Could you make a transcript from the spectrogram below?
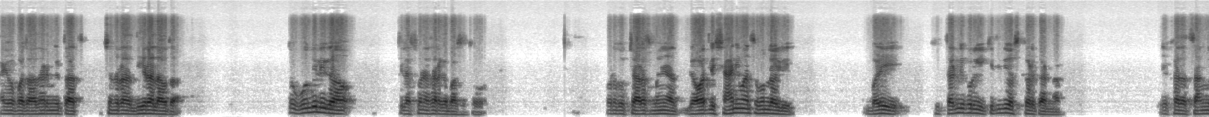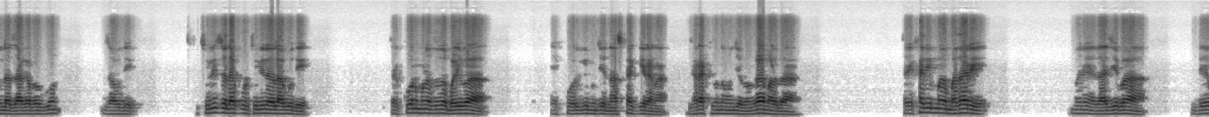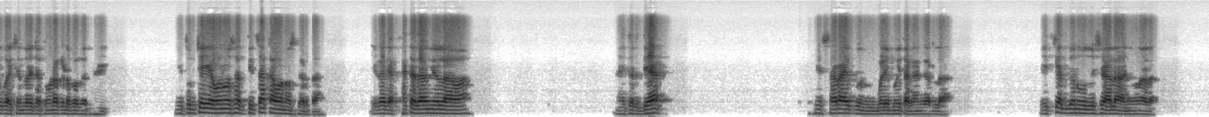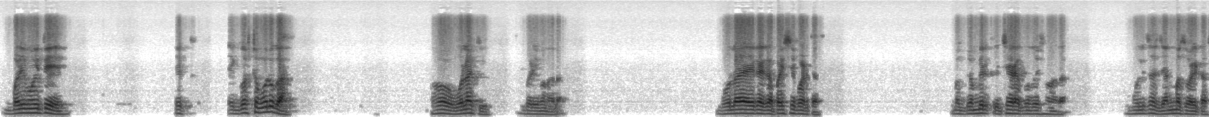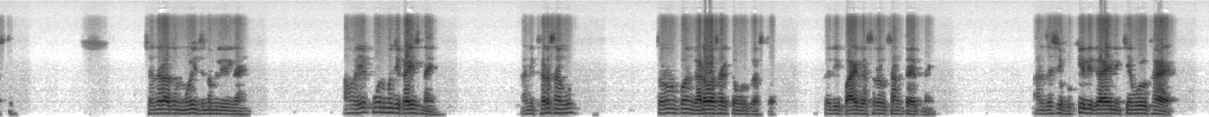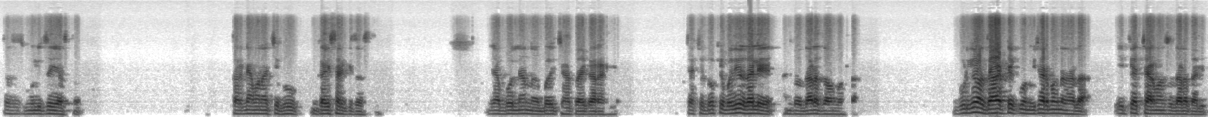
आईबापाचा आधार मिळताच चंद्राला धीर आला होता तो गोंदुली गाव तिला सोन्यासारखा भासत. हो परंतु चारच महिन्यात गावातली शहाणी माणसं होऊन लागली. बळी तरणीपूर्वी तरणी पोरगी किती दिवस कड काढणार? एखादा चांगला जागा बघून जाऊ दे. चुलीचं लाकूड चुलीला लागू दे. तर कोण म्हणत होतं बळीबा एक पोरगी म्हणजे नाश्ता किराणा घरात ठेवणं म्हणजे मंगळ मर्दा. तर एखादी म म्हातारी म्हणे राजीबा देव का चंद्राच्या तोंडाकडे बघत नाही. मी तुमच्या या वनवासात तिचा का वनवास करता? एखाद्या खात्या दावणीला लावा. नाहीतर द्या. हे सारं ऐकून बळी मोहिता गांगरला इतक्यात गणवजोशी आला आणि म्हणाला बळी मोहिते एक एक गोष्ट बोलू का? हो बोला की बळी म्हणाला. बोलाय काय का पैसे पडतात. मग गंभीर चेहरा गुंजोश म्हणाला मुलीचा जन्मच वाईट असतो. चंद्र अजून मुळी जन्मलेली नाही. अहो एक मूल म्हणजे काहीच नाही. आणि खरं सांगू तरुण पण गाढवासारखं मूर्ख असतं. कधी पाय घसरायला सांगता येत नाही. आणि जशी भुकेली गायनी केंबूळ खाय तसंच मुलीचंही असतं. तरण्या मनाची भूक गाईसारखीच असते. या बोलण्यानं बळीचे हात ऐका राहिले त्याचे डोके बधीर झाले आणि तो दारात जाऊन बसला. गुडघ्यावर दार टेकून विचारमग्न झाला. इतक्यात चार माणसं दारात आली.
